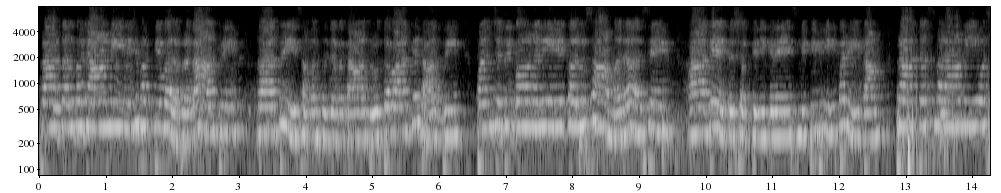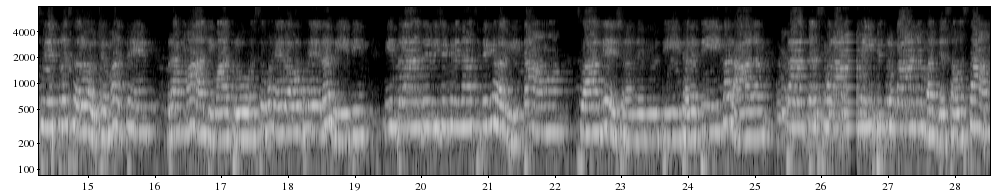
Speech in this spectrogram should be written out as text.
प्रातः भजामि निजभक्तिवरप्रदात्री धात्री समस्त जगता द्रुतवाक्य धात्री पंचत्रिकोणले करु सामरसे आदेत शक्ती निकरे स्मृतिभिः परितां प्रातः स्मरामि वसुयत्र सरोज मध्ये ब्रह्मादिमातृ सुभैरव भैरवीति इन्द्राद्रिविजकृणासिते हविताम स्वागे श्रृङ्गनुति धरति करालं प्रातः स्मरामि पितृकान् मध्य संस्थाम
